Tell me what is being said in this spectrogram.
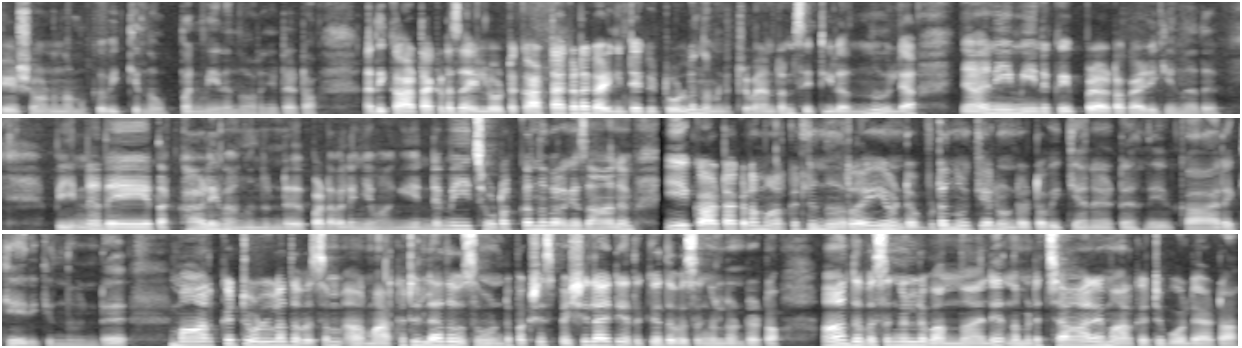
ശേഷമാണ് നമുക്ക് വിൽക്കുന്ന ഉപ്പൻ മീൻ എന്ന് പറഞ്ഞിട്ട് കേട്ടോ. അത് ഈ കാട്ടാക്കട സൈഡിലോട്ട് കാട്ടാക്കട കഴിഞ്ഞിട്ടേ കിട്ടുള്ളൂ. നമ്മുടെ ട്രിവാൻഡ്രം സിറ്റിയിലൊന്നുമില്ല. ഞാൻ ഈ മീനൊക്കെ ഇപ്പോഴാട്ടോ കഴിക്കുന്നത്. പിന്നെ അതേ തക്കാളി വാങ്ങുന്നുണ്ട് പടവലങ്ങ വാങ്ങി. എന്റെ ഈ ചുടക്കെന്ന് പറഞ്ഞ സാധനം ഈ കാട്ടാക്കട മാർക്കറ്റിൽ നിറയെ ഉണ്ട് എവിടെ നോക്കിയാലും ഉണ്ട് കേട്ടോ വിൽക്കാനായിട്ട്. കാരക്ക ഇരിക്കുന്നുണ്ട്. മാർക്കറ്റ് ഉള്ള ദിവസം മാർക്കറ്റ് എല്ലാ ദിവസവും ഉണ്ട്. പക്ഷേ സ്പെഷ്യലായിട്ട് ഏതൊക്കെയോ ദിവസങ്ങളിലുണ്ട് കേട്ടോ. ആ ദിവസങ്ങളിൽ വന്നാൽ നമ്മുടെ ചാല മാർക്കറ്റ് പോലെ കേട്ടോ.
